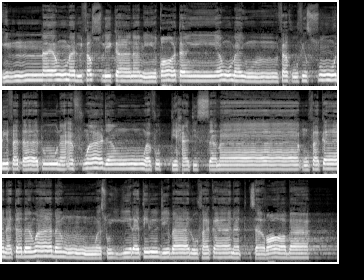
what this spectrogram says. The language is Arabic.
إن يوم الفصل كان ميقاتا يوم ينفخ في الصور فتاتون أفواجا وفتحت السماء فكانت أبوابا وسيرت الجبال فكانت سرابا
